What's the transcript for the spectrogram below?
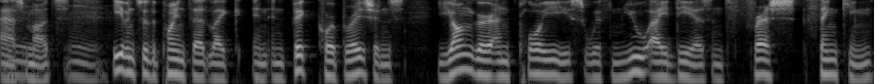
as Mm. much, Mm. even to the point that, like in, in big corporations, younger employees with new ideas and fresh thinking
